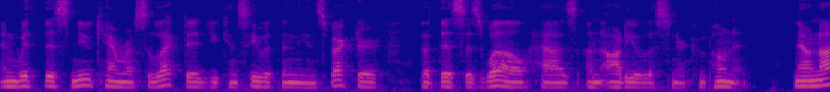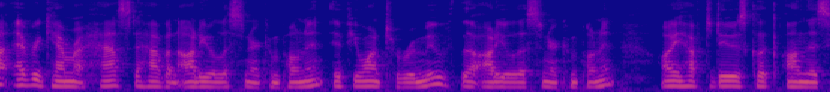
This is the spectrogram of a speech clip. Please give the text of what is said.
and with this new camera selected, you can see within the inspector that this as well has an audio listener component. Now not every camera has to have an audio listener component. If you want to remove the audio listener component, all you have to do is click on this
